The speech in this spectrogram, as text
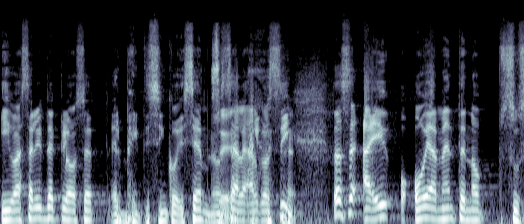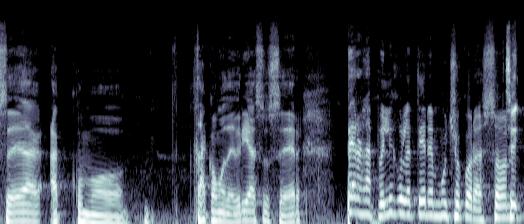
y va a salir de closet el 25 de diciembre, Sí. o sea, algo así. Entonces ahí obviamente no sucede a, a como está como debería suceder. Pero la película tiene mucho corazón, Sí.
